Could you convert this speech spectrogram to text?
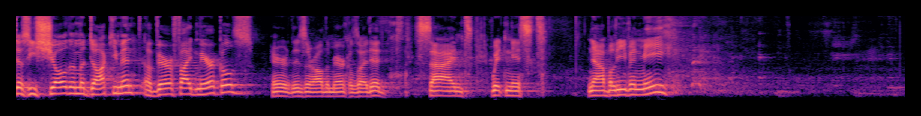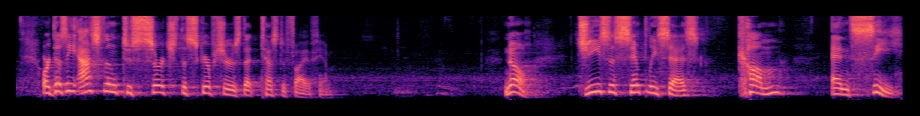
Does he show them a document of verified miracles? Here, these are all the miracles I did. Signed, witnessed. Now believe in me. Or does he ask them to search the scriptures that testify of him? No. Jesus simply says, Come and see.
